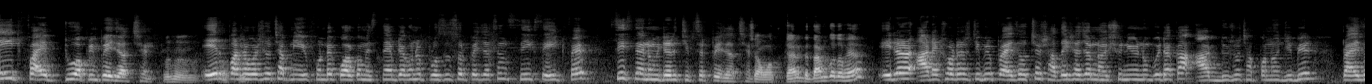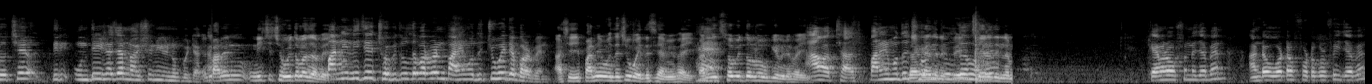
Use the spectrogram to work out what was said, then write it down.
এইট ফাইভ টু আপনি পেয়ে যাচ্ছেন। এর পাশাপাশি হচ্ছে আপনি এই ফোনটা কোয়ালকম স্ন্যাপড্রাগনের প্রসেসর পেয়ে যাচ্ছেন। সিক্স এইট ফাইভ সিক্স ন্যানোমিটারের চিপসেট পেয়ে যাচ্ছেন। চমৎকার। এটা দাম কত ভাইয়া? এটার আট একশো আঠাশ জিবির প্রাইস হচ্ছে সাতাইশ হাজার নয়শো নিরানব্বই টাকা। আট দুশো ছাপ্পান্ন জিবির প্রাইস হচ্ছে উনত্রিশ হাজার নয়শো নিরানব্বই টাকা। পানির নিচে ছবি তোলা যাবে? পানির নিচে ছবি তুলতে পারবেন পানির মধ্যে চুবাইতে পারবেন। আচ্ছা এই পানির মধ্যে চুবাইতেছি আমি ভাই। পানির হ্যাঁ। ছবি তুলবো কি ভাই? আচ্ছা পানির মধ্যে ছবি তুলতে হবে ক্যামেরা অপশনে যাবেন আন্ডার ওয়াটার ফটোগ্রাফি যাবেন।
